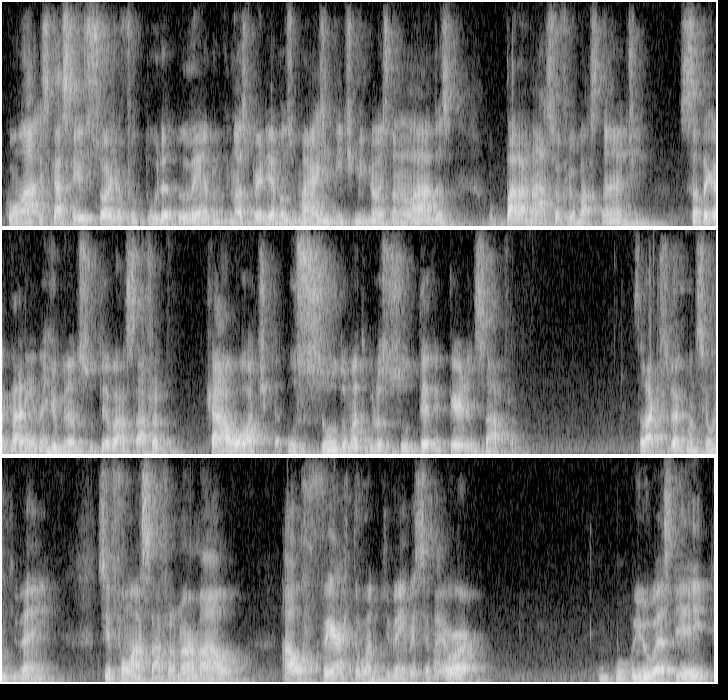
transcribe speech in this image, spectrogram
com a escassez de soja futura. Lembro que nós perdemos mais de 20 milhões de toneladas. O Paraná sofreu bastante, Santa Catarina, Rio Grande do Sul teve uma safra caótica. O sul do Mato Grosso do Sul teve perda de safra. Será que isso vai acontecer o ano que vem? Se for uma safra normal, a oferta o ano que vem vai ser maior. O USDA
